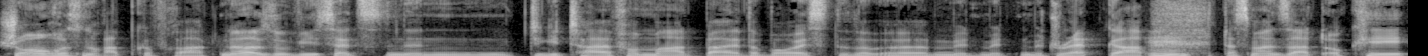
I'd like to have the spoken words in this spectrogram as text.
Genres noch abgefragt, ne? So wie es jetzt ein Digitalformat bei The Voice the, äh, mit, mit, mit Rap gab, dass man sagt, okay,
